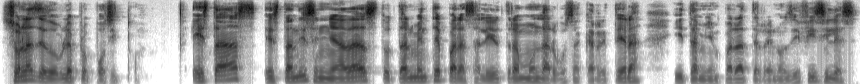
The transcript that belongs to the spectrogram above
son las de doble propósito. Estas están diseñadas totalmente para salir tramos largos a carretera y también para terrenos difíciles.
